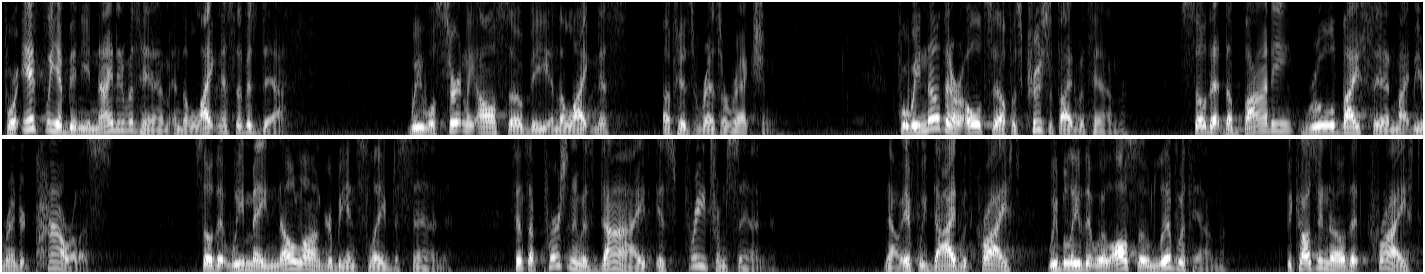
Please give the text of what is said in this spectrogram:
For if we have been united with him in the likeness of his death, we will certainly also be in the likeness of his resurrection. For we know that our old self was crucified with him, so that the body ruled by sin might be rendered powerless, so that we may no longer be enslaved to sin since a person who has died is freed from sin. Now, if we died with Christ, we believe that we'll also live with him because we know that Christ,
